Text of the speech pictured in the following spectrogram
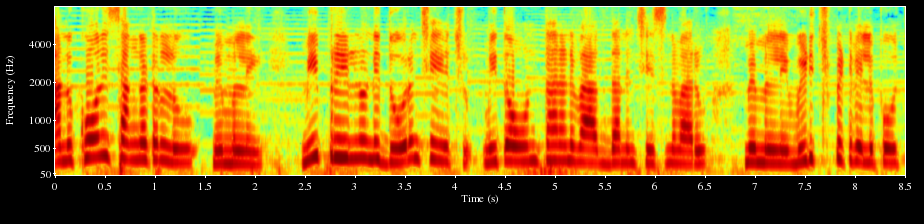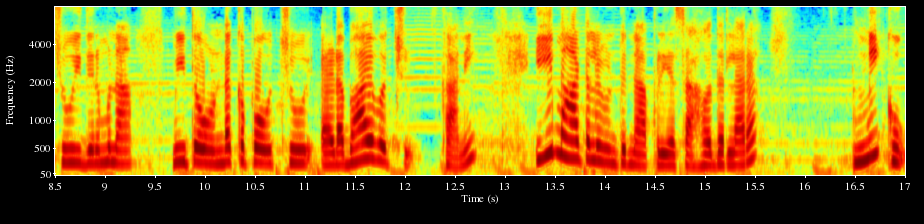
అనుకోని సంఘటనలు మిమ్మల్ని మీ ప్రియుల నుండి దూరం చేయొచ్చు. మీతో ఉంటానని వాగ్దానం చేసిన వారు మిమ్మల్ని విడిచిపెట్టి వెళ్ళిపోవచ్చు. ఈ దినమున మీతో ఉండకపోవచ్చు ఎడబాయవచ్చు. కానీ ఈ మాటలు వింటున్న ప్రియ సహోదరులారా మీకు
